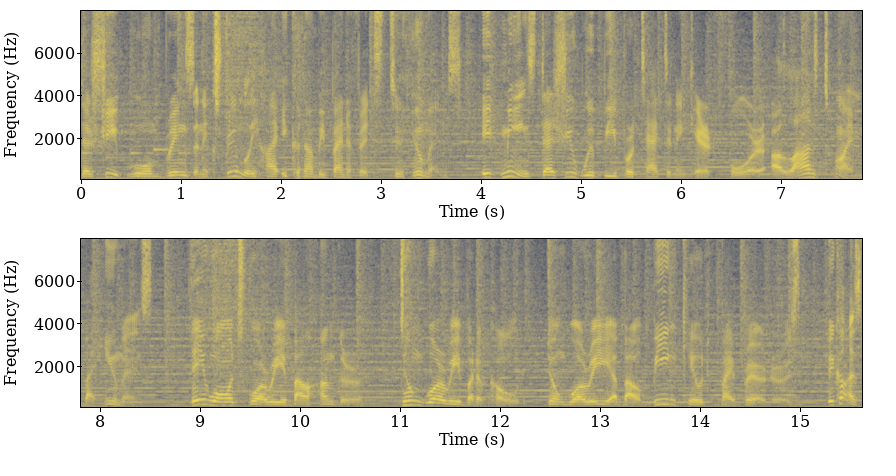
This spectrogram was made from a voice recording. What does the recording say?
The sheep wool brings an extremely high economic benefit to humans. It means that sheep will be protected and cared for a long time by humans. They won't worry about hunger, don't worry about a cold, don't worry about being killed by predators, because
